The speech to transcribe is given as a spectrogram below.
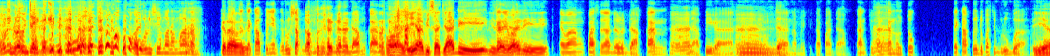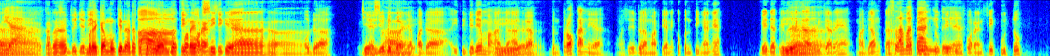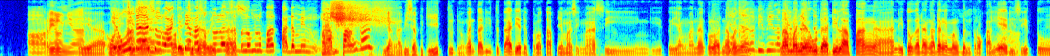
boleh Belum check in. Polisi marah-marah. Kenapa? Itu TKP-nya rusak gak gara-gara damkar. Oh iya bisa jadi, bisa Kan emang- jadi. Emang pas ada ledakan, ada api kan. Hmm. Ya udah namanya kita padamkan. Cuman kan untuk TKP udah pasti berubah. Iya, Iya. karena jadi- mereka mungkin ada keperluan Ah, buat forensik ya. Heeh. udah jadi udah banyak pada itu jadi emang Iya. agak-agak bentrokan ya maksudnya dalam artiannya kepentingannya beda kita Iya. kan bicaranya madamkan Keselamatan tapi untuk gitu di ya. tim forensik butuh uh, realnya Iya, Ya udah suruh aja dia masuk duluan sebelum lu pademin. Gampang kan? Ya nggak bisa begitu dong. Kan tadi itu tadi ada protapnya masing-masing gitu. Yang mana kalau Ya, namanya kalau dibilang namanya berantem, udah di lapangan itu kadang-kadang emang bentrokannya Iya. di situ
